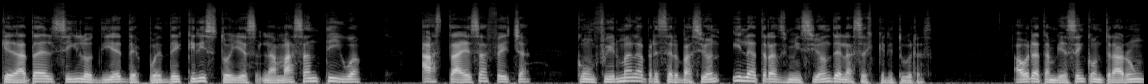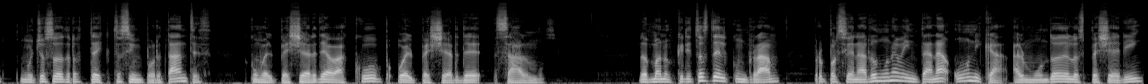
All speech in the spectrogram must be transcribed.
que data del siglo X después de Cristo y es la más antigua, hasta esa fecha confirma la preservación y la transmisión de las escrituras. Ahora también se encontraron muchos otros textos importantes, como el Pesher de Abacub o el Pesher de Salmos. Los manuscritos del Qumran proporcionaron una ventana única al mundo de los Pesherim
